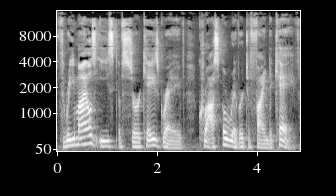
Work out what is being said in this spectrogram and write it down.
Three miles east of Sir Kay's grave, cross a river to find a cave.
